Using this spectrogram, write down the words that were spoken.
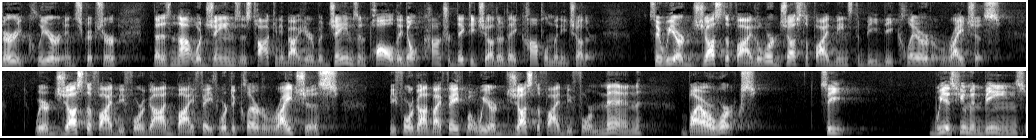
very clear in Scripture. That is not what James is talking about here. But James and Paul, they don't contradict each other, they complement each other. Say, we are justified. The word justified means to be declared righteous. We are justified before God by faith. We're declared righteous before God by faith, but we are justified before men by our works. See, we as human beings,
